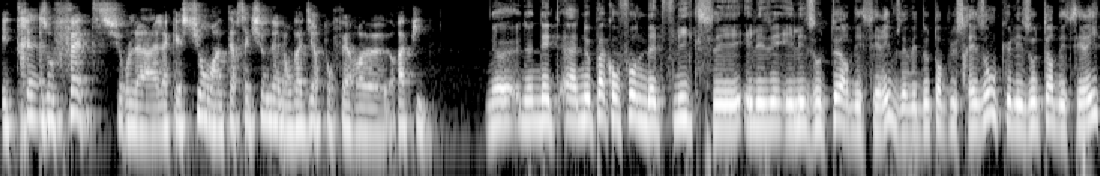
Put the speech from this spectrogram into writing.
est très au fait sur la, question intersectionnelle, on va dire, pour faire rapide. Ne, ne pas confondre Netflix et, les, auteurs des séries. Vous avez d'autant plus raison que les auteurs des séries,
